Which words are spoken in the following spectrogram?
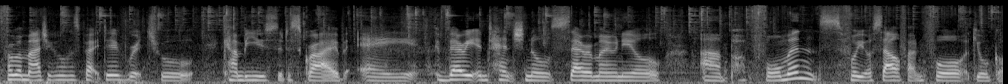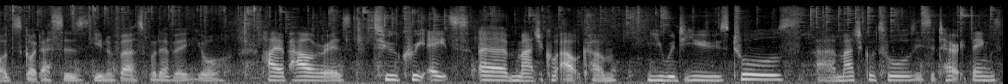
From a magical perspective, ritual can be used to describe a very intentional ceremonial um, performance for yourself and for your gods, goddesses, universe, whatever your higher power is, to create a magical outcome. You would use tools, uh, magical tools, esoteric things,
